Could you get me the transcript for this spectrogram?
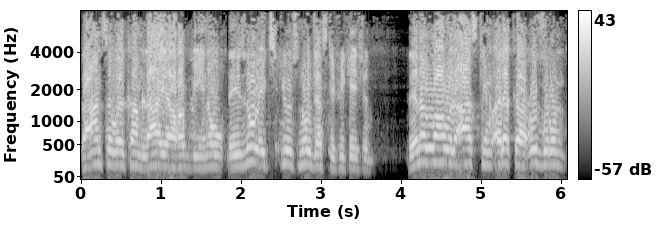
The answer will come, La ya Rabbi, no. There is no excuse, no justification. Then Allah will ask him, Alaka uzrun,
